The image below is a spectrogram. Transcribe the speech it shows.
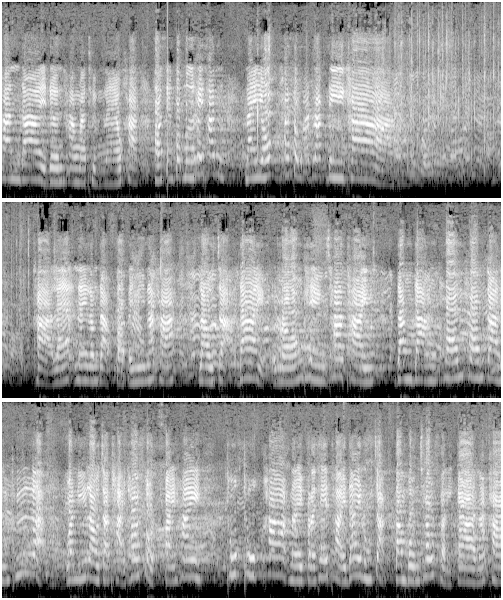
ท่านได้เดินทางมาถึงแล้วค่ะ ขอเสียงปรบมือให้ท่านนายกพัสวัตรรักดีค่ะค่ะและในลำดับต่อไปนี้นะคะ เราจะได้ร้องเพลงชาติไทย ดังๆ พร้อมๆกันเพื่อวันนี้เราจะถ่ายทอดสดไปให้ทุกๆภาคในประเทศไทยได้รู้จักตำบลเช่าสาริกานะคะ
